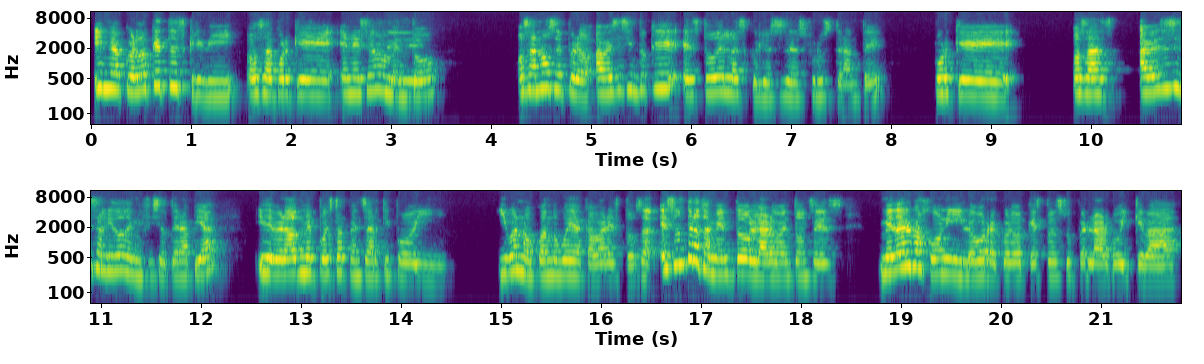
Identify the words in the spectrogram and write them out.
y me acuerdo que te escribí, o sea, porque en ese momento, o sea, no sé, pero a veces siento que esto de la escoliosis es frustrante porque, o sea, a veces he salido de mi fisioterapia y de verdad me he puesto a pensar tipo, y, y bueno, ¿cuándo voy a acabar esto? O sea, es un tratamiento largo, entonces me da el bajón y luego recuerdo que esto es súper largo y que va,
